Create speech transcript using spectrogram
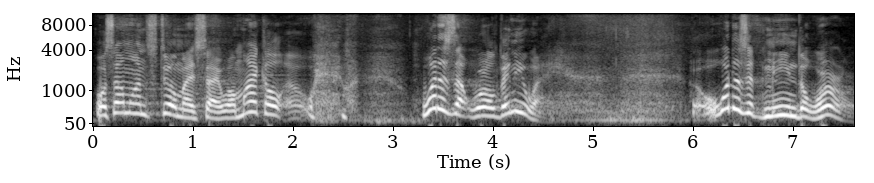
Well, someone still may say, well, Michael, uh, what is that world anyway? What does it mean, the world?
